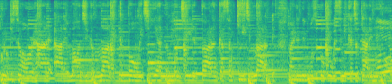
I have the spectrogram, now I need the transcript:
그렇게 서울 하늘 아래 먼지가 많아 보이지 않는 먼지를 바람과 삼키지 마라. 밝은 네 모습 보고 있으니까 저 다리 미워.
